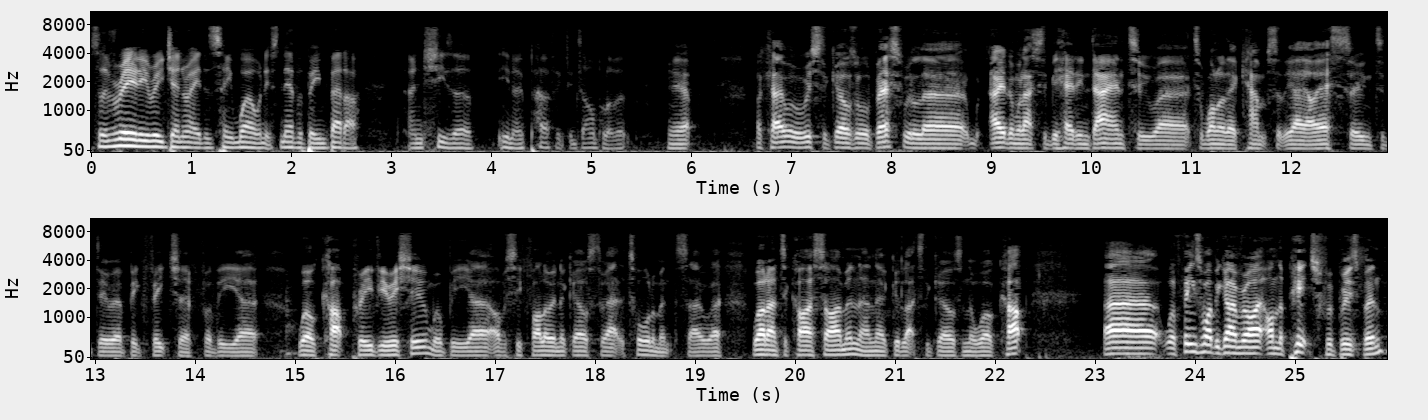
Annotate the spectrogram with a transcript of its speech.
So they've really regenerated the team well, and it's never been better. And she's a you know perfect example of it. Yeah. Okay, well, we wish the girls all the best. We'll, uh, Aidan will actually be heading down to uh, to one of their camps at the AIS soon to do a big feature for the uh, World Cup preview issue, and we'll be uh, obviously following the girls throughout the tournament. So, uh, well done to Kyah Simon, and uh, good luck to the girls in the World Cup. Well, things might be going right on the pitch for Brisbane,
